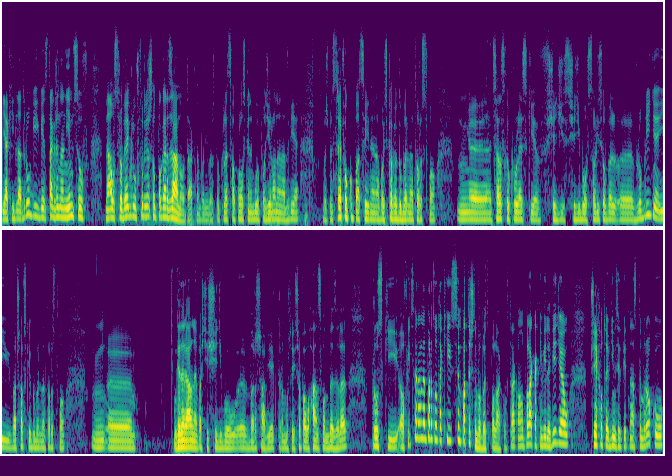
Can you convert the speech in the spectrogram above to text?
jak i dla drugich, więc także na Niemców, na Austro-Węgrów, których zresztą pogardzano, tak, no, ponieważ to Królestwo Polskie one były podzielone na dwie, powiedzmy, strefy okupacyjne, na wojskowe gubernatorstwo e, carsko-królewskie w siedzi, z siedzibą w stolicy w, w Lublinie i warszawskie gubernatorstwo mm, e, generalne właśnie z siedzibą e, w Warszawie, któremu tutaj szefował Hans von Bezeler, pruski oficer, ale bardzo taki sympatyczny wobec Polaków. Tak? On o Polakach niewiele wiedział, przyjechał tutaj w 1915 roku,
